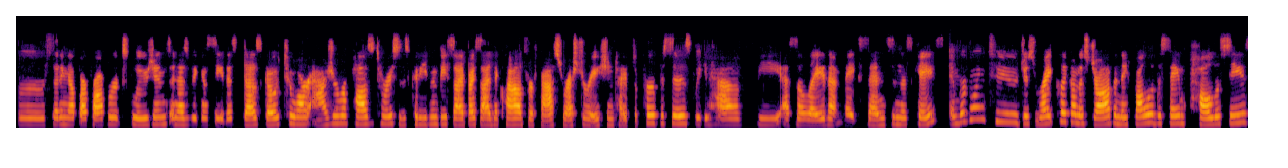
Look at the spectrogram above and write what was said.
for setting up our proper exclusions. And as we can see, this does go to our Azure repository. So this could even be side by side in the cloud for fast restoration types of purposes. We can have the SLA that makes sense in this case. And we're going to just right click on this job and they follow the same policies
